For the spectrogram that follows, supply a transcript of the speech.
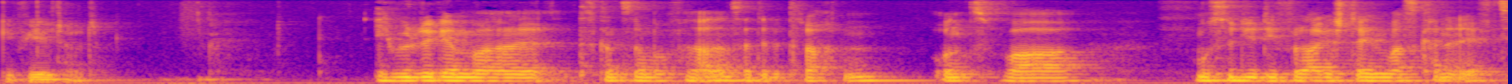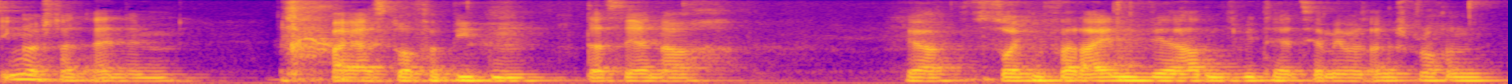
gefehlt hat. Ich würde gerne mal das Ganze nochmal von der anderen Seite betrachten. Und zwar musst du dir die Frage stellen, was kann ein FC Ingolstadt einem Bayersdorf verbieten, dass er nach ja, solchen Vereinen, wir haben die Vita jetzt ja mehrmals angesprochen,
